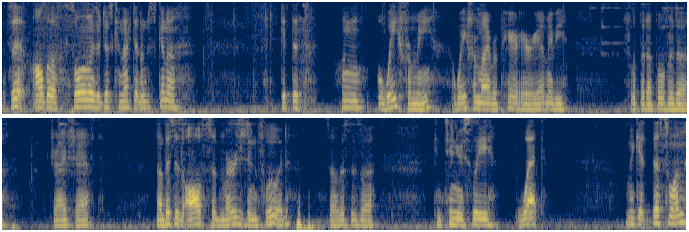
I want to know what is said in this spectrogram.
That's it. All the solenoids are disconnected. I'm just gonna get this hung away from me, away from my repair area. Maybe flip it up over the drive shaft. Now this is all submerged in fluid. So this is a continuously wet. Let me get this one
